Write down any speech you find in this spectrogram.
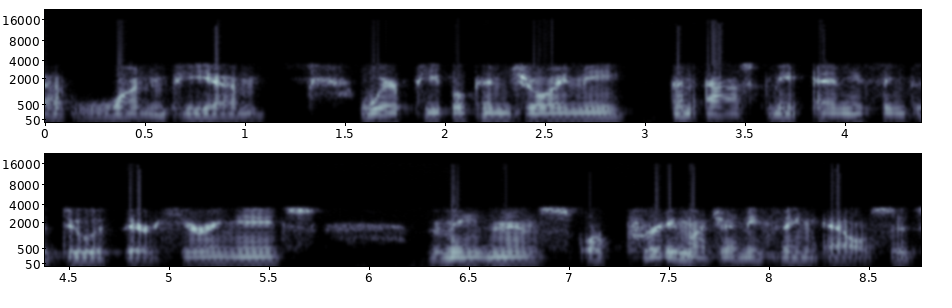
at 1 p.m., where people can join me and ask me anything to do with their hearing aids, maintenance, or pretty much anything else. It's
